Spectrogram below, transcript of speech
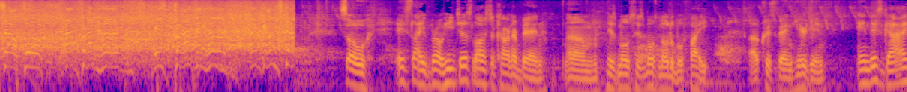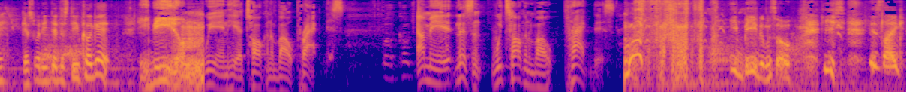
Southpaw, and Van is badly hurt and goes down. So it's like, bro, he just lost to Conor Benn, um, his most his most notable fight, uh, Chris Van Heerden. And this guy, guess what he did to Steve Claggett? He beat him. We're in here talking about practice. I mean, listen, we talking about practice. he beat him, so he it's like,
